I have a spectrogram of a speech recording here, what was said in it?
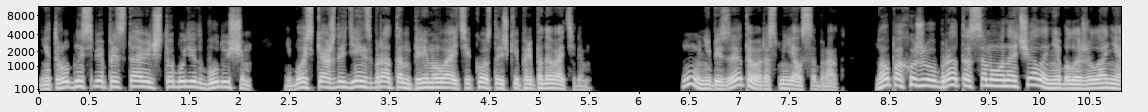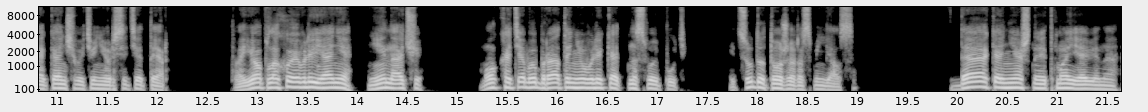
нетрудно себе представить, что будет в будущем. Небось, каждый день с братом перемываете косточки преподавателям. Ну, не без этого, рассмеялся брат. Но, похоже, у брата с самого начала не было желания оканчивать университет Р. Твое плохое влияние, не иначе. Мог хотя бы брата не увлекать на свой путь. И Цуда тоже рассмеялся. Да, конечно, это моя вина.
